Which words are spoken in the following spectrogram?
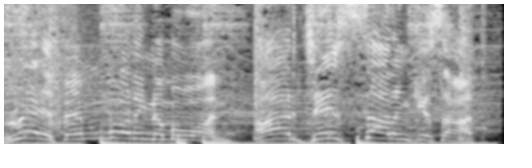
Red FM morning number one RJ Sarang के साथ।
